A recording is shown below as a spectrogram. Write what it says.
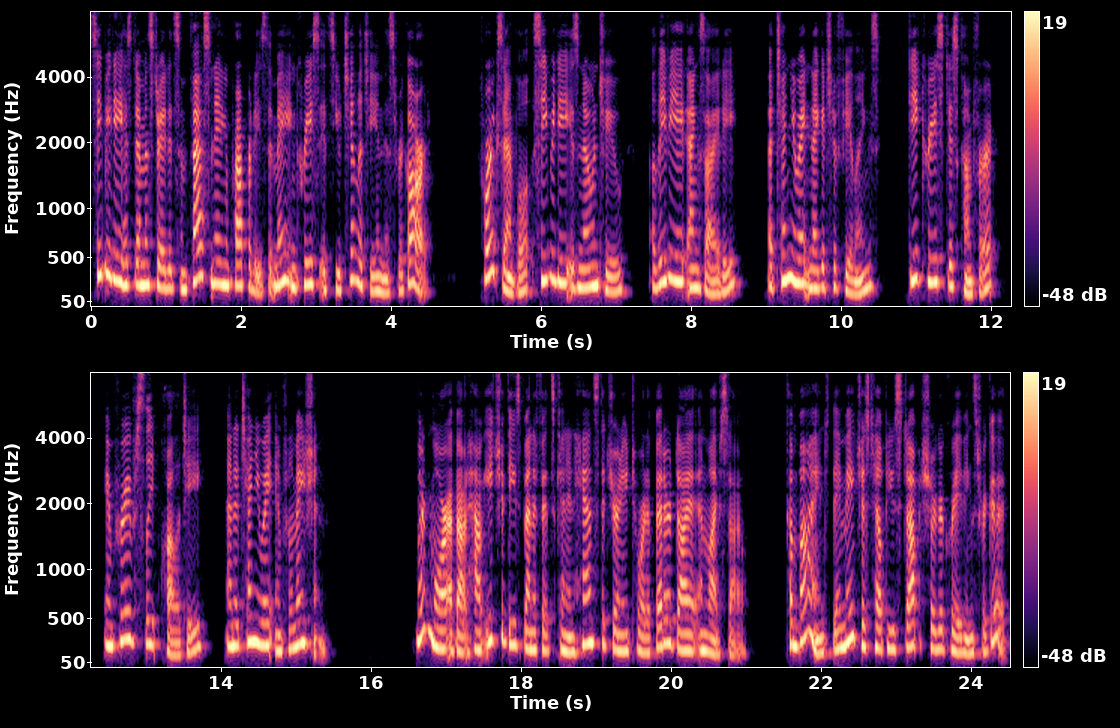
CBD has demonstrated some fascinating properties that may increase its utility in this regard. For example, CBD is known to alleviate anxiety, attenuate negative feelings, decrease discomfort, improve sleep quality, and attenuate inflammation. Learn more about how each of these benefits can enhance the journey toward a better diet and lifestyle. Combined, they may just help you stop sugar cravings for good.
